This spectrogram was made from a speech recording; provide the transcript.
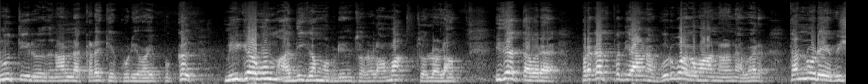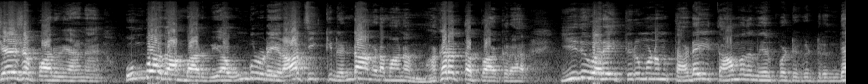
நூற்றி இருபது நாளில் கிடைக்கக்கூடிய வாய்ப்புகள் மிகவும் அதிகம் அப்படின்னு சொல்லலாமா? சொல்லலாம். இதை தவிர பிரகஸ்பதியான குரு பகவானானவர் தன்னுடைய விசேஷ பார்வையான ஒன்பதாம் பார்வையாக உங்களுடைய ராசிக்கு ரெண்டாம் இடமான மகரத்தை பார்க்குறார். இதுவரை திருமணம் தடை தாமதம் ஏற்பட்டுக்கிட்டு இருந்த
